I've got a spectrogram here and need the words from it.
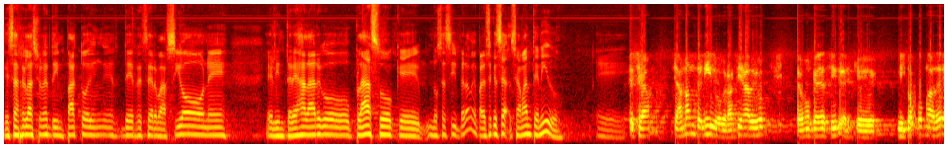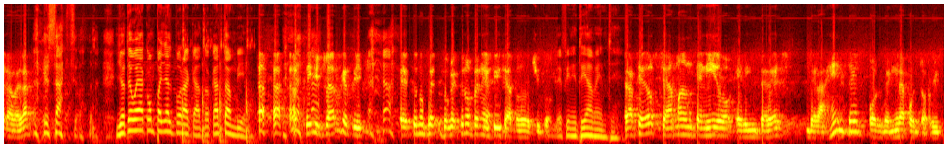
esas relaciones de impacto de reservaciones, el interés a largo plazo, que no sé si, ¿verdad? me parece que se ha, se ha mantenido. Eh, se, ha, se ha mantenido, gracias a Dios, tengo que decir, es que y toco madera, ¿verdad? Exacto. Yo te voy a acompañar por acá, a tocar también. sí, claro que sí. Esto nos, porque esto nos beneficia a todos, chicos. Definitivamente. Gracias a Dios se ha mantenido el interés de la gente por venir a Puerto Rico.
